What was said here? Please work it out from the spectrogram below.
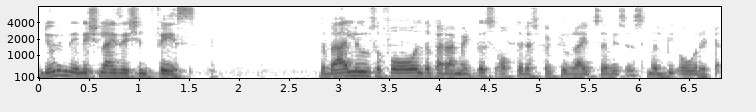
during the initialization phase the values of all the parameters of the respective write services will be overwritten.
